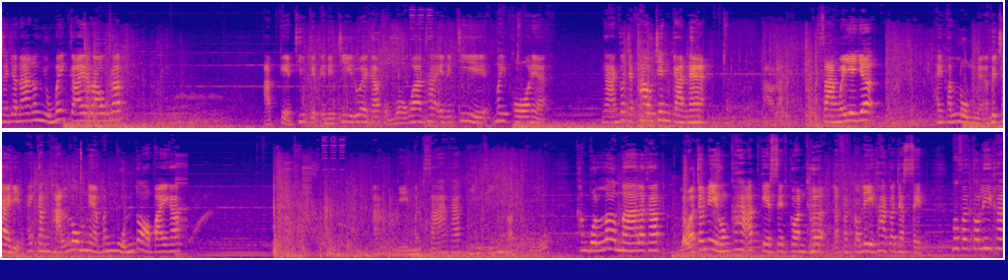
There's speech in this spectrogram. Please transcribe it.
ชัยชนะต้องอยู่ไม่ไกลเราครับอัปเกรดที่เก็บ Energy ด้วยครับ ผมมองว่าถ้า Energy ไม่พอเนี่ย งานก็จะเข้าเช่นกันฮะเอาละสร้างไว้เยอะๆ ให้พัดลมเนี่ยไม่ใช่ดิ ให้กังหันลมเนี่ยมันหมุนต่อไปครับยิงมันซ่าครับ ยิงทิ้งก่อนโอ้ข้างบนเริ่มมาแล้วครับรอเจ้าหนี้ของข้าอัปเกรดเสร็จก่อนเถอะแล้วแฟคทอรี่ข้าก็จะเสร็จ เมื่อแฟคทอรี่ข้า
